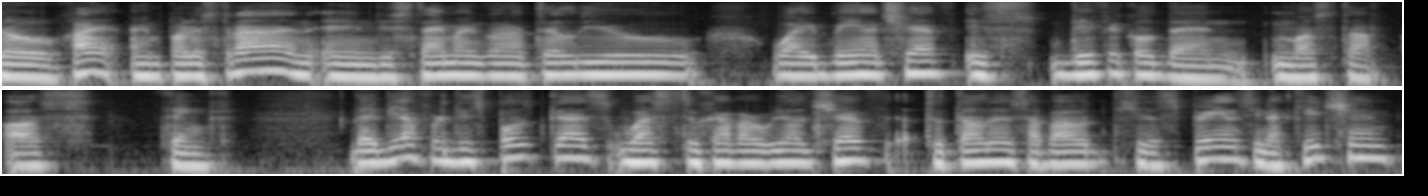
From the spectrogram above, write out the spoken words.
So, hi, I'm Paulo Estrada, and, this time I'm gonna tell you why being a chef is difficult than most of us think. The idea for this podcast was to have a real chef to tell us about his experience in a kitchen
